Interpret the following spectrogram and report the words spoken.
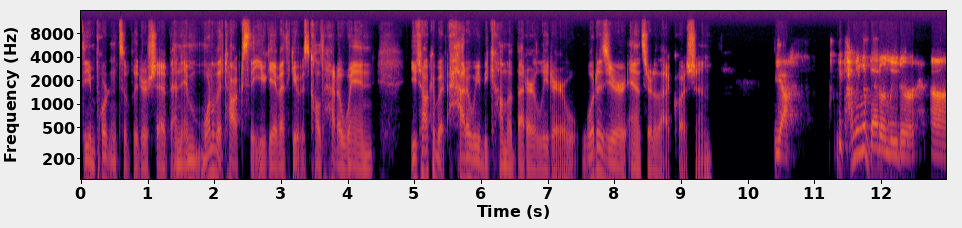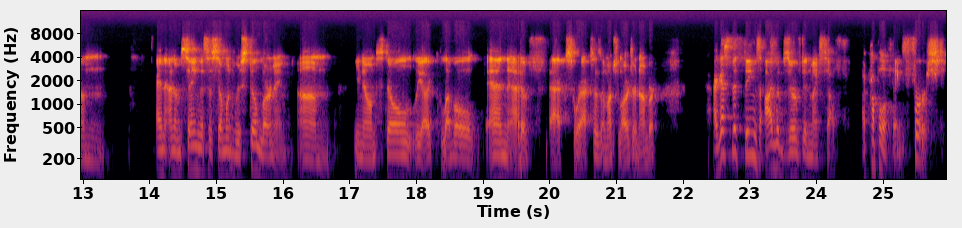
the importance of leadership. And in one of the talks that you gave, I think it was called How to Win, You talk about how do we become a better leader? What is your answer to that question? Yeah, becoming a better leader. Um, and, and I'm saying this as someone who is still learning. Um, you know, I'm still like level N out of X, where X is a much larger number. I guess the things I've observed in myself, a couple of things. First,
